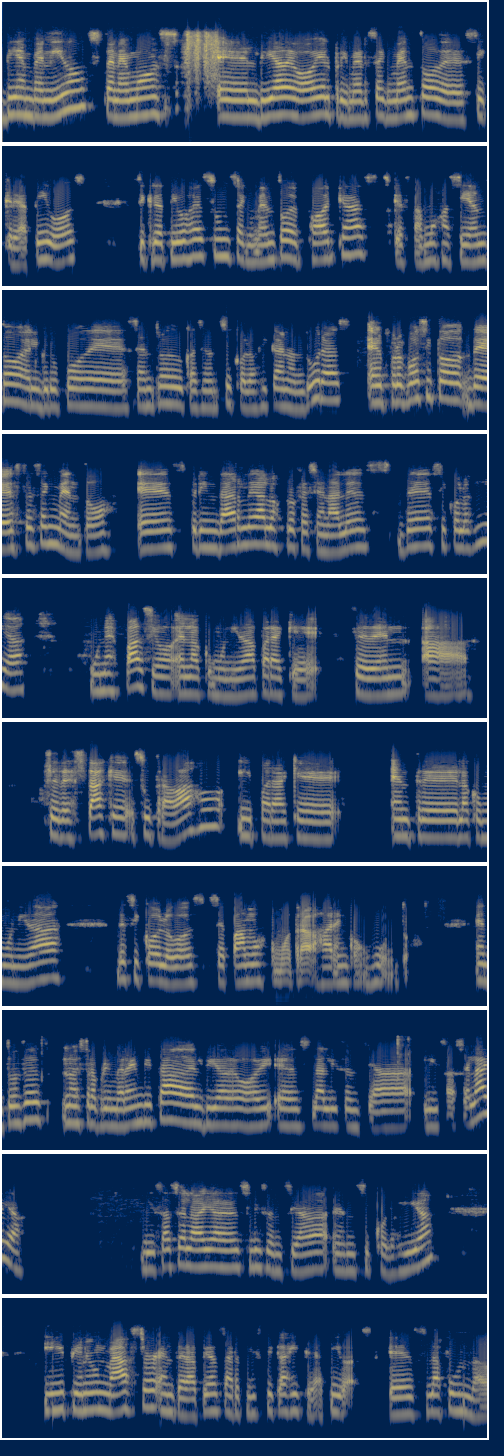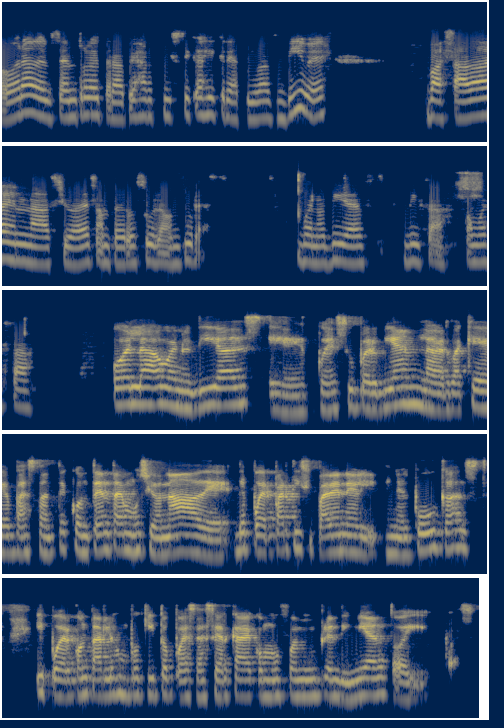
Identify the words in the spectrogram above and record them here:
Bienvenidos. Tenemos el día de hoy el primer segmento de Si Creativos. Si Creativos es un segmento de podcast que estamos haciendo el grupo de Centro de Educación Psicológica en Honduras. El propósito de este segmento es brindarle a los profesionales de psicología un espacio en la comunidad para que se den se destaque su trabajo y para que entre la comunidad de psicólogos sepamos cómo trabajar en conjunto. Entonces, nuestra primera invitada del día de hoy es la licenciada Lisa Celaya. Lisa Celaya es licenciada en psicología y tiene un máster en terapias artísticas y creativas. Es la fundadora del Centro de Terapias Artísticas y Creativas Vive, basada en la ciudad de San Pedro Sula, Honduras. Buenos días, Lisa, ¿cómo está? Hola, buenos días. Eh, pues súper bien, la verdad que bastante contenta, emocionada de, poder participar en el, en el podcast y poder contarles un poquito pues acerca de cómo fue mi emprendimiento y pues.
